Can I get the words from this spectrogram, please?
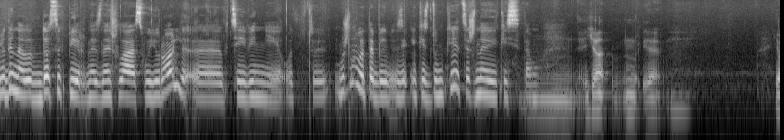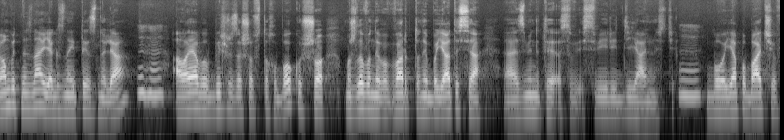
Людина до сих пір не знайшла свою роль е, в цій війні. От е, можливо, у тебе з- якісь думки, це ж не якісь там. М, Я, м, я, я, мабуть, не знаю, як знайти з нуля, але я би більше зайшов з того боку, що можливо не варто не боятися е, змінити св- свій рід діяльності. Бо я побачив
